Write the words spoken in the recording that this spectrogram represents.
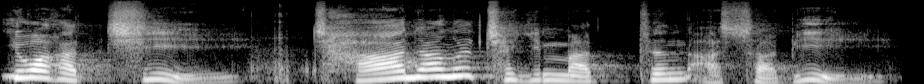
이와 같이 찬양을 책임 맡은 아삽이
